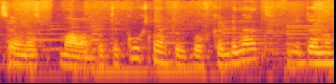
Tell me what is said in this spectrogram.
Це у нас мала бути кухня, тут був кабінет людини.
